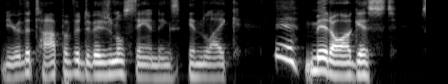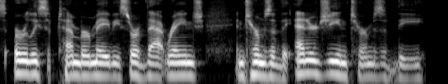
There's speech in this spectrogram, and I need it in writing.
near the top of a divisional standings in like eh, mid August, early September, maybe sort of that range in terms of the energy, in terms of the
